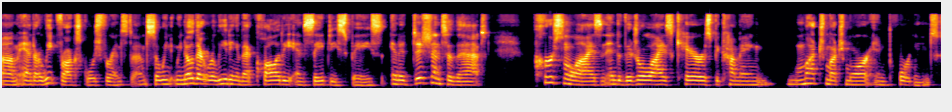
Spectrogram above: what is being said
um, and our Leapfrog scores, for instance. So we, we know that we're leading in that quality and safety space. In addition to that, personalized and individualized care is becoming much, much more important.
